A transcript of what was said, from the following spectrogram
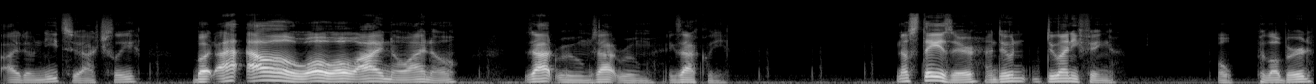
I don't need to, actually. But, I, oh, oh, oh, I know, I know. That room, that room, exactly. Now stay there and don't do anything. Oh, pillow bird.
